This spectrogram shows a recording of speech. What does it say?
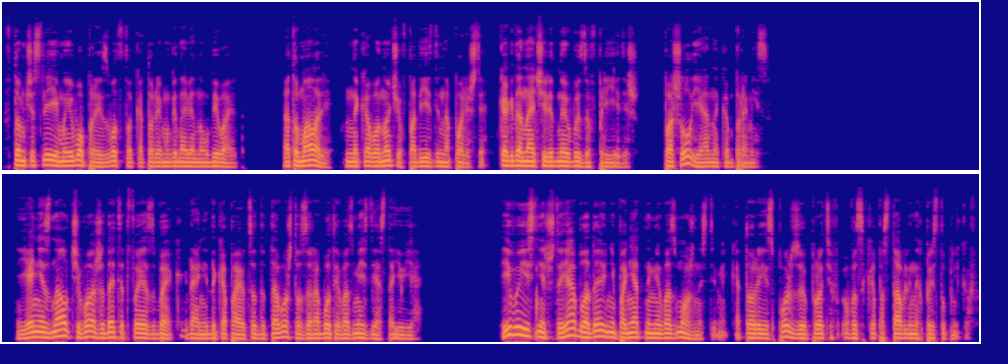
в том числе и моего производства, которые мгновенно убивают. А то мало ли, на кого ночью в подъезде напоришься, когда на очередной вызов приедешь. Пошел я на компромисс. Я не знал, чего ожидать от ФСБ, когда они докопаются до того, что за работой возмездия стою я. И выяснит, что я обладаю непонятными возможностями, которые использую против высокопоставленных преступников.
